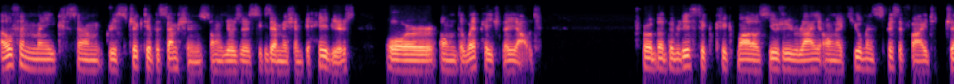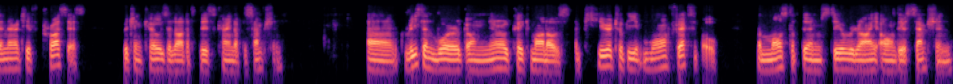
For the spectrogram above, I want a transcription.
often make some restrictive assumptions on users' examination behaviors or on the web page layout. Probabilistic click models usually rely on a human-specified generative process, which encodes a lot of this kind of assumptions. Uh, recent work on neural click models appear to be more flexible, but most of them still rely on the assumption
